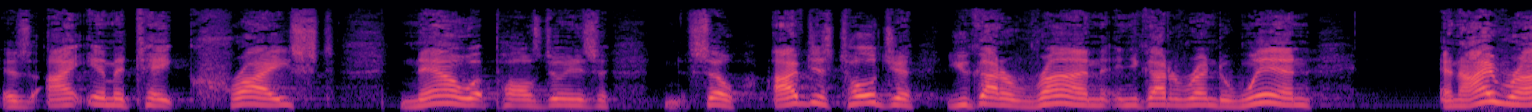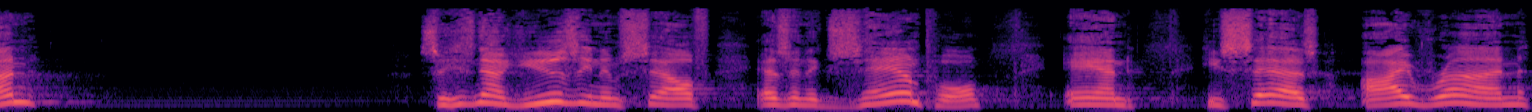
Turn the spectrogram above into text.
as I imitate Christ. Now what Paul's doing is, so I've just told you, you got to run and you got to run to win. And I run. So he's now using himself as an example. And he says, I run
